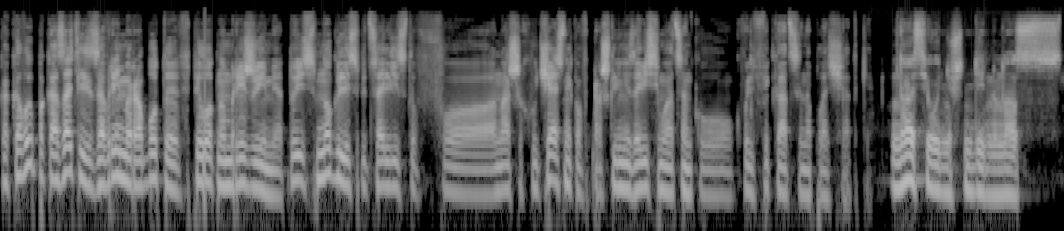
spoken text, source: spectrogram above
Каковы показатели за время работы в пилотном режиме? То есть много ли специалистов, э, наших участников, прошли независимую оценку квалификации на площадке? На сегодняшний день у нас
